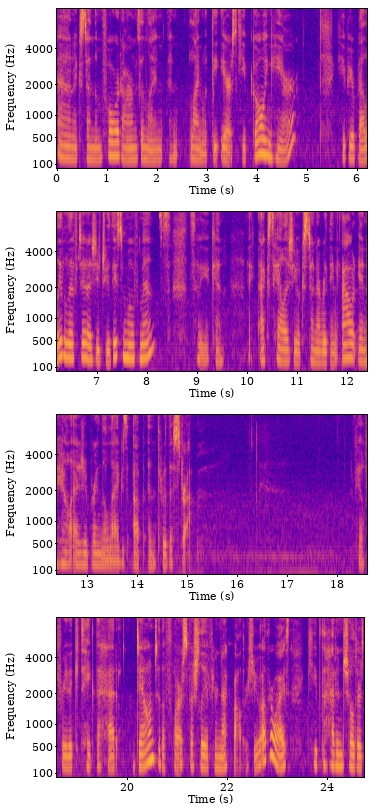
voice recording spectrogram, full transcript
and extend them forward, arms in line, in line with the ears. Keep going here. Keep your belly lifted as you do these movements so you can Exhale as you extend everything out. Inhale as you bring the legs up and through the strap. Feel free to take the head down to the floor, especially if your neck bothers you. Otherwise, keep the head and shoulders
